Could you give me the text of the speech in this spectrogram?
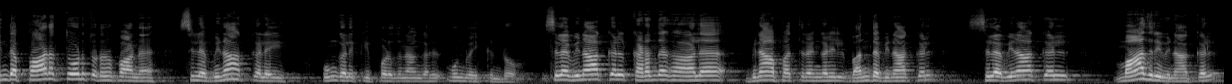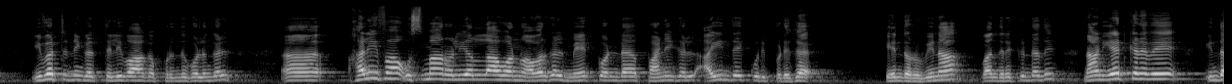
இந்த பாடத்தோடு தொடர்பான சில வினாக்களை உங்களுக்கு இப்பொழுது நாங்கள் முன்வைக்கின்றோம். சில வினாக்கள் கடந்த கால வினாபத்திரங்களில் வந்த வினாக்கள் சில வினாக்கள் மாதிரி வினாக்கள் இவற்றை நீங்கள் தெளிவாக புரிந்து கொள்ளுங்கள். ஹலீஃபா உஸ்மான் அலி அல்லாஹன் அவர்கள் மேற்கொண்ட பணிகள் ஐந்தை குறிப்பிடுக என்றொரு வினா வந்திருக்கின்றது. நான் ஏற்கனவே இந்த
